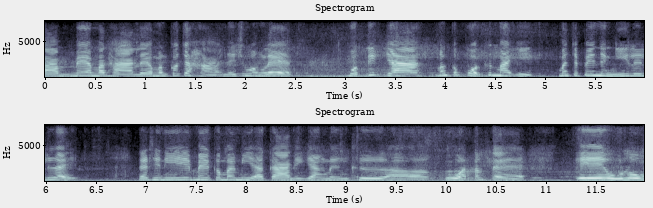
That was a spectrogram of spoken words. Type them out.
ลาแม่มาทานแล้วมันก็จะหายในช่วงแรกหมดฤทธิ์ยามันก็ปวดขึ้นมาอีก มันจะเป็นอย่างนี้เรื่อยๆ และทีนี้แม่ก็ไม่มีอาการอีกอย่างหนึ่งคืออปวดตั้งแต่ เอวลง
